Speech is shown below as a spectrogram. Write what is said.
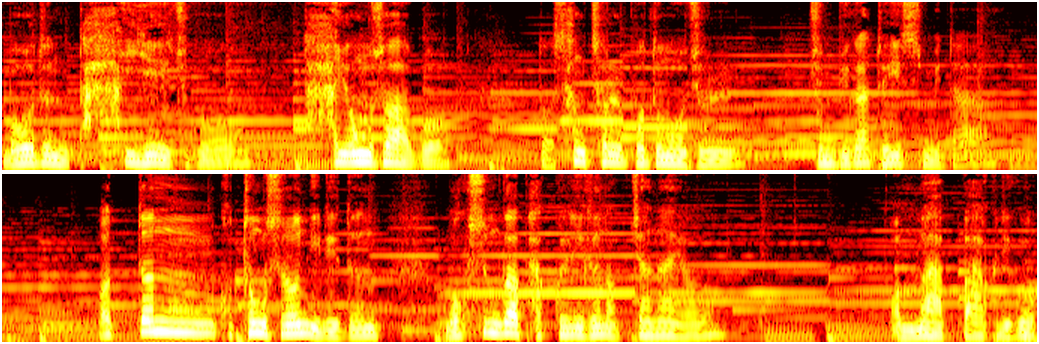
뭐든 다 이해해주고 다 용서하고 또 상처를 보듬어 줄 준비가 돼 있습니다. 어떤 고통스러운 일이든 목숨과 바꿀 일은 없잖아요. 엄마, 아빠, 그리고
